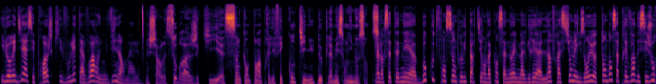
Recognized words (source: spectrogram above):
il aurait dit à ses proches qu'il voulait avoir une vie normale. Charles Sobrage, qui, 50 ans après les faits, continue de clamer son innocence. Alors cette année, euh, beaucoup de Français ont prévu de partir en vacances à Noël malgré euh, l'inflation, mais ils ont eu euh, tendance à prévoir des séjours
